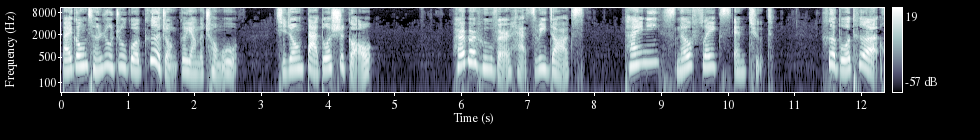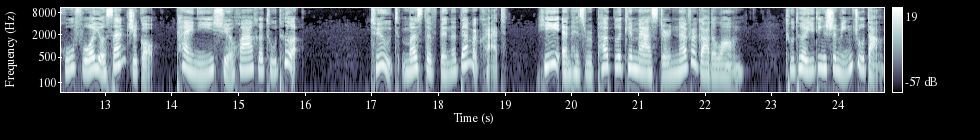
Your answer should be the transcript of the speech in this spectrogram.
白宫曾入住过各种各样的宠物，其中大多是狗。Herbert Hoover had three dogs, Tiny, Snowflakes, and Toot. 赫伯特·胡佛有三只狗。派尼、雪花和图特。Toot must have been a Democrat. He and his Republican master never got along. 图特一定是民主党，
